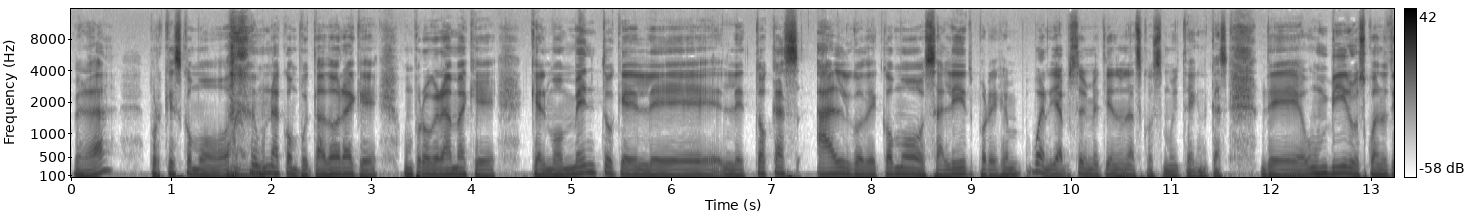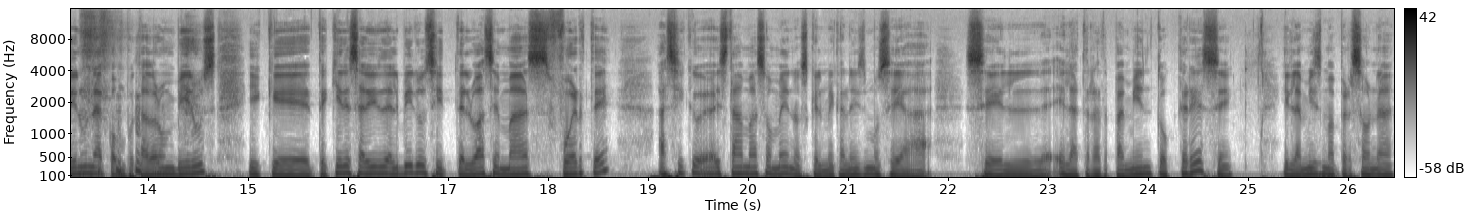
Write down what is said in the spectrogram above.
¿verdad? Porque es como una computadora que, un programa que, que el momento que le, le, tocas algo de cómo salir, por ejemplo, bueno, ya estoy metiendo unas cosas muy técnicas, de un virus, cuando tiene una computadora un virus y que te quiere salir del virus y te lo hace más fuerte, Así que está más o menos que el mecanismo sea, el, atrapamiento crece y la misma persona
